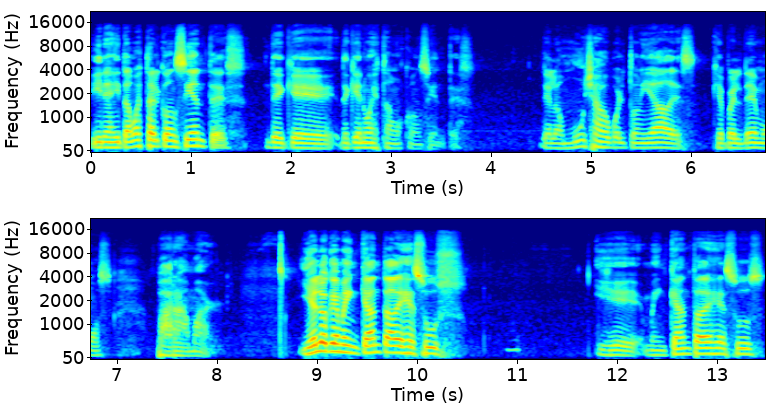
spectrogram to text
Y necesitamos estar conscientes de que, de que no estamos conscientes de las muchas oportunidades que perdemos para amar. Y es lo que me encanta de Jesús. Y me encanta de Jesús.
